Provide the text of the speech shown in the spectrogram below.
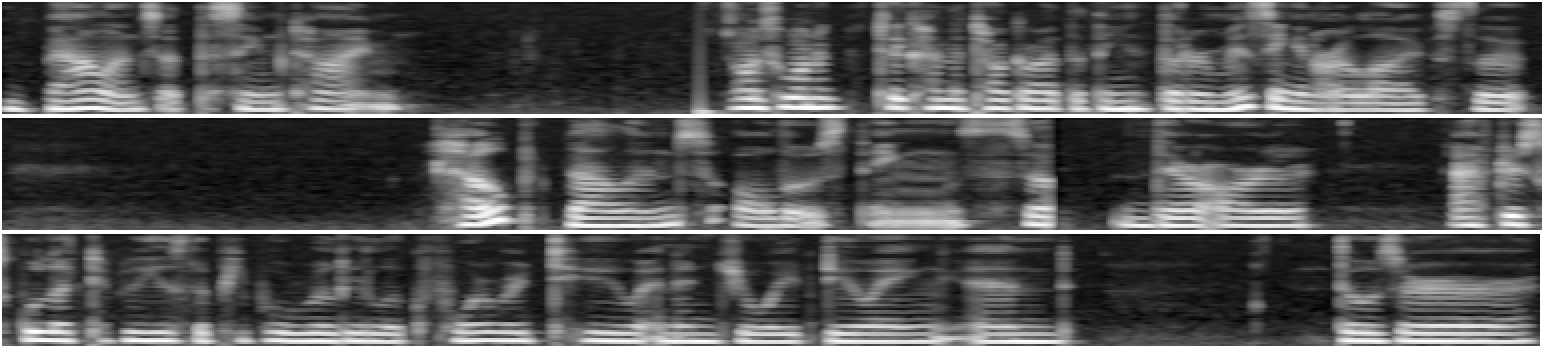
balance at the same time. I also wanted to kind of talk about the things that are missing in our lives that help balance all those things. So there are after school activities that people really look forward to and enjoy doing and those are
